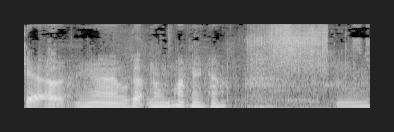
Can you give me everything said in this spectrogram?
Shit, oh, yeah, I've got no money now. Mm.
